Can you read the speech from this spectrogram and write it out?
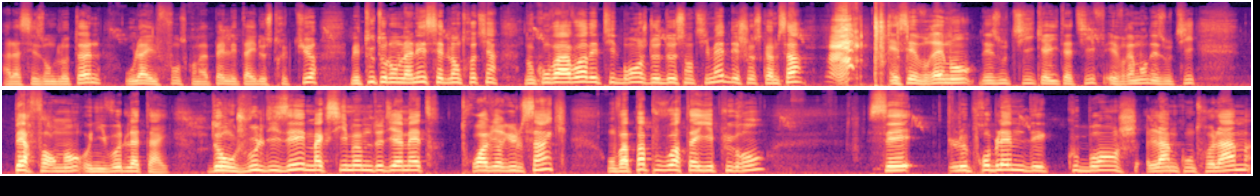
à la saison de l'automne, où là, ils font ce qu'on appelle les tailles de structure. Mais tout au long de l'année, c'est de l'entretien. Donc on va avoir des petites branches de 2 cm, des choses comme ça. Et c'est vraiment des outils qualitatifs et vraiment des outils performants au niveau de la taille. Donc, je vous le disais, maximum de diamètre 3,5. On ne va pas pouvoir tailler plus grand. C'est le problème des coupe-branches lame contre lame,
